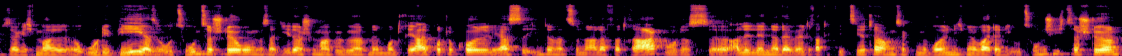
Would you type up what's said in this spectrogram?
äh, sage ich mal, ODP, also Ozonzerstörung, das hat jeder schon mal gehört, mit dem Montreal-Protokoll, erster internationaler Vertrag, wo das äh, alle Länder der Welt ratifiziert haben und gesagt, wir wollen nicht mehr weiter die Ozonschicht zerstören.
